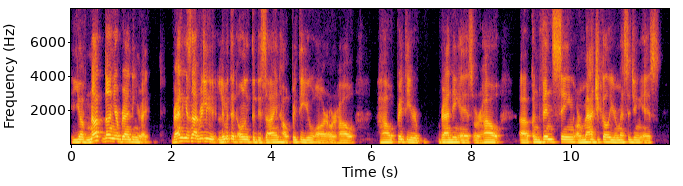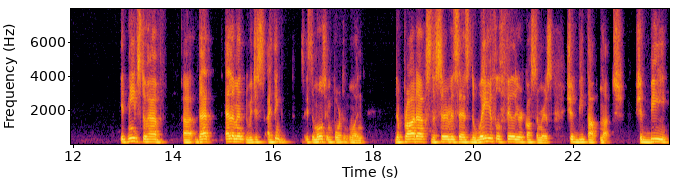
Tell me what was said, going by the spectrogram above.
you have not done your branding right. Branding is not really limited only to design, how pretty you are or how how pretty your branding is or how uh, convincing or magical your messaging is it needs to have uh, that element which is i think is the most important one the products, the services, the way you fulfill your customers should be top notch, should be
